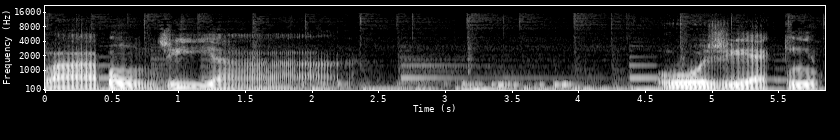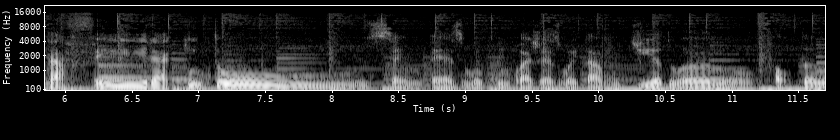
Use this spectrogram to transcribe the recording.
Olá, bom dia! Hoje é quinta-feira, quinto, centésimo quinquagésimo oitavo dia do ano, faltando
